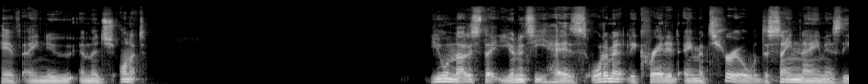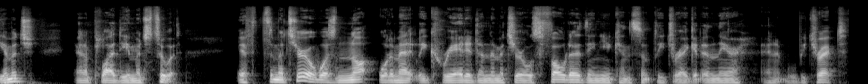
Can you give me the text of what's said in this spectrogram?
have a new image on it you will notice that Unity has automatically created a material with the same name as the image and applied the image to it. If the material was not automatically created in the materials folder, then you can simply drag it in there and it will be tracked.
